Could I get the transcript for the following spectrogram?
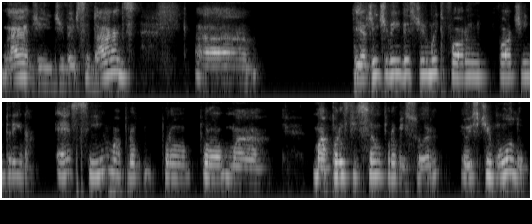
né, de diversidades, uh, e a gente vem investindo muito forte, em treinar. É sim uma, pro, pro, uma, uma profissão promissora. Eu estimulo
